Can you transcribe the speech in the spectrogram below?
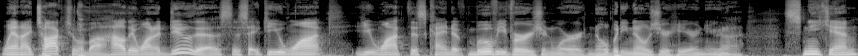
when I talk to them about how they want to do this, is say, do you want you want this kind of movie version where nobody knows you're here and you're gonna sneak in,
